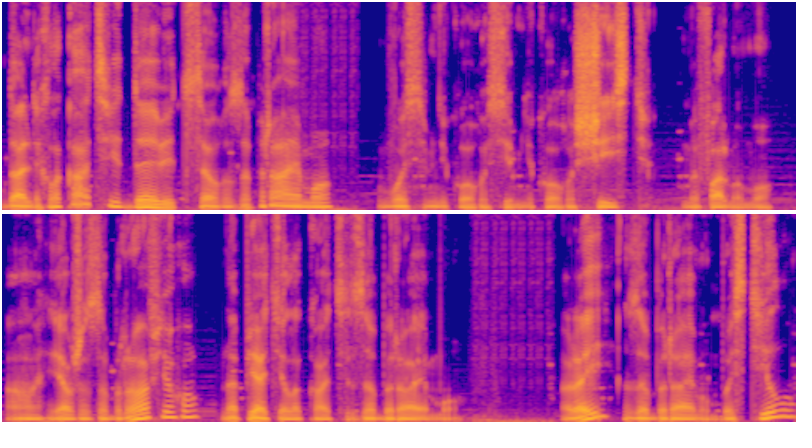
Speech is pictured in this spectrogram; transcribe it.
дальніх локацій. 9 цього забираємо. 8 нікого, 7 нікого, 6. Ми фармимо. Ага, я вже забрав його. На п'ятій локації забираємо Рей, забираємо Бастілу.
